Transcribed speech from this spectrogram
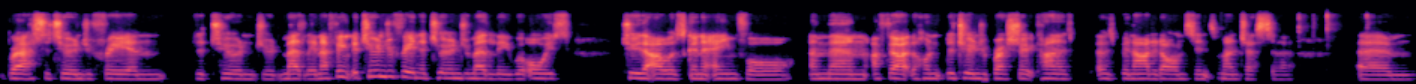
breast, the 200 free, and the 200 medley. And I think the 200 free and the 200 medley were always two that I was going to aim for. And then I feel like the, the 200 breaststroke kind of has been added on since Manchester. Um,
